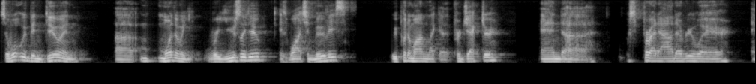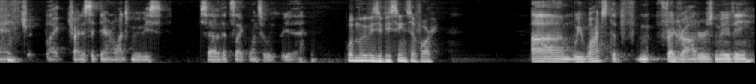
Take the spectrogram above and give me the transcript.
So what we've been doing uh, more than we we usually do is watching movies we put them on like a projector and uh, spread out everywhere and tr- like try to sit there and watch movies. So that's like once a week we do that. What movies have you seen so far? Um, we watched the F- Fred Rogers movie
